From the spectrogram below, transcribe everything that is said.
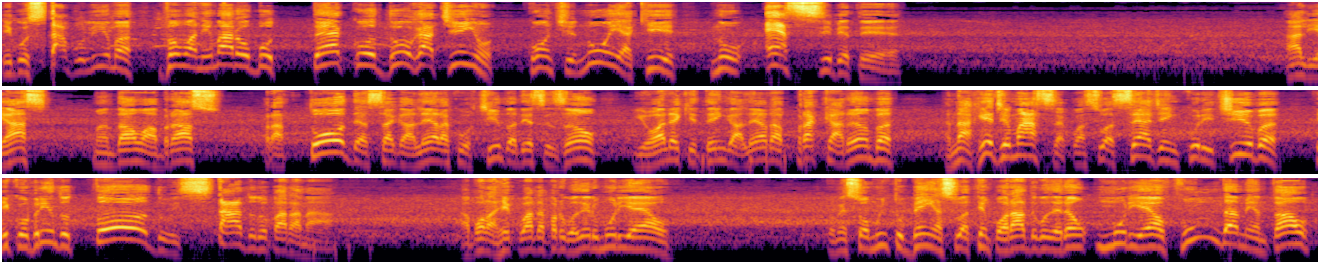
e Gustavo Lima vão animar o Boteco do Ratinho. Continue aqui no SBT. Aliás, mandar um abraço para toda essa galera curtindo a decisão. E olha que tem galera pra caramba na Rede Massa, com a sua sede em Curitiba e cobrindo todo o estado do Paraná. A bola recuada para o goleiro Muriel. Começou muito bem a sua temporada, o goleirão Muriel, fundamental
